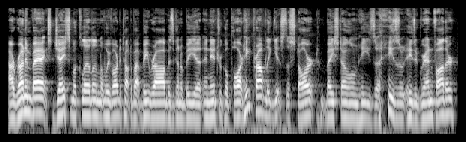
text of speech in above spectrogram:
Our running backs, Jason McClellan, we've already talked about. B. Rob is going to be a, an integral part. He probably gets the start based on he's a, he's a, he's a grandfather.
